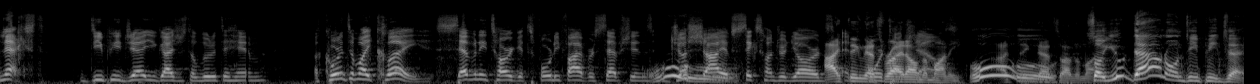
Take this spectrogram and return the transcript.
Next, DPJ. You guys just alluded to him. According to Mike Clay, 70 targets, 45 receptions, just shy of 600 yards. I and think that's four right on the money. Ooh. I think that's on the money. So you down on DPJ?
